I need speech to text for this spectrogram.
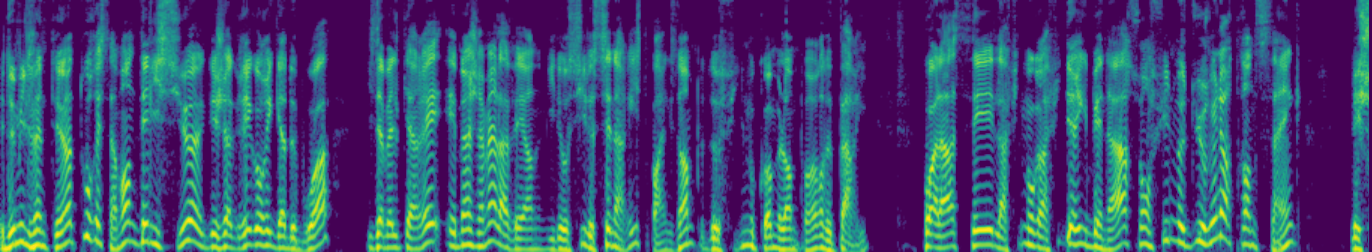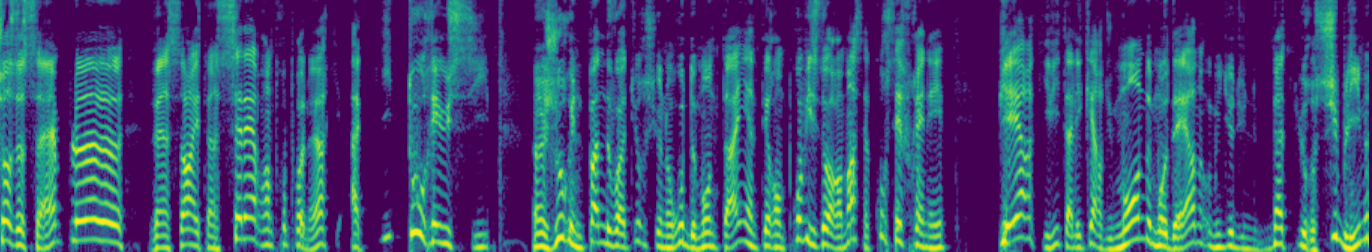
Et 2021, tout récemment, Délicieux, avec déjà Grégory Gadebois, Isabelle Carré et Benjamin Laverne. Il est aussi le scénariste, par exemple, de films comme L'Empereur de Paris. Voilà, c'est la filmographie d'Éric Bénard. Son film dure 1h35. Les choses simples, Vincent est un célèbre entrepreneur à qui tout réussit. Un jour, une panne de voiture sur une route de montagne interrompt provisoirement sa course effrénée. Pierre, qui vit à l'écart du monde moderne, au milieu d'une nature sublime,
